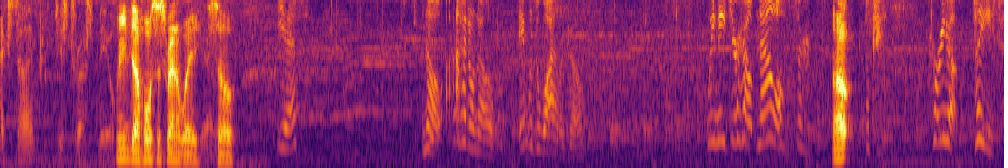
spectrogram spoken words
Next time, just trust me, okay? We mean the horses ran away, Yeah, so Yes? No, I don't know. It was a while ago. We need your help now, officer. oh Okay, hurry up, please.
